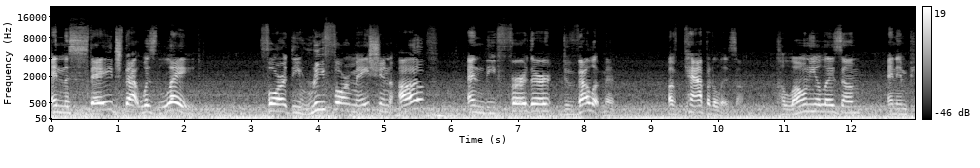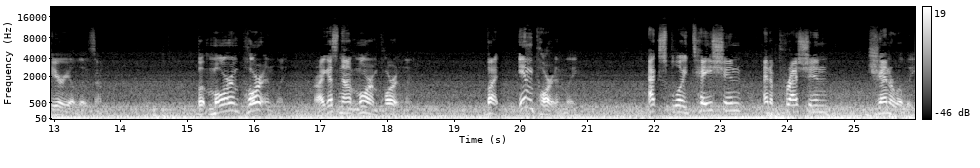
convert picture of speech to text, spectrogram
and the stage that was laid for the reformation of and the further development of capitalism, colonialism, and imperialism. But more importantly, or I guess not more importantly, but importantly, exploitation and oppression generally.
